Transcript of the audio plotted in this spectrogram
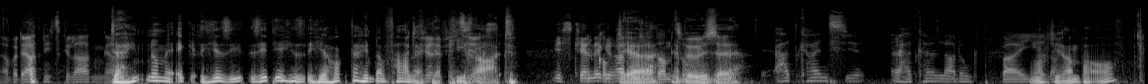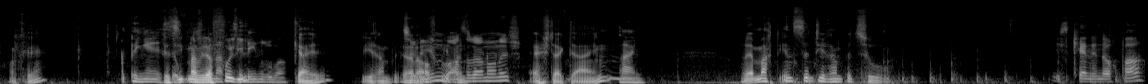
aber der hat nichts geladen, gell? Da hinten um die Ecke, hier seht, seht ihr, hier, hier hockt da hinterm Fahrwerk der. Pirat. Ich scanne gerade Der, der zu- Böse. Er hat kein Ziel. Er hat keine Ladung bei Mach die. Rampe auf. Okay. Ja jetzt sieht man wieder Fully. Geil. Die Rampe gerade Celine, warst du aufgeht. da noch nicht? Er steigt ein Nein. und er macht instant die Rampe zu. Ich scanne noch ein paar.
